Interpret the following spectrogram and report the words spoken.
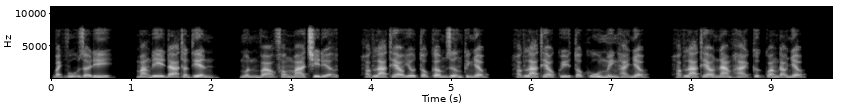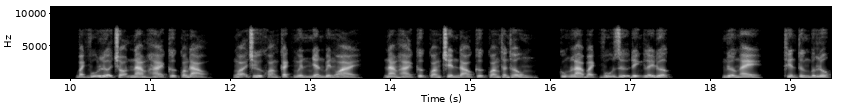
Bạch Vũ rời đi, mang đi đả thần tiên, muốn vào phong ma chi địa, hoặc là theo yêu tộc âm dương kính nhập, hoặc là theo quỷ tộc U Minh Hải nhập, hoặc là theo Nam Hải cực quang đảo nhập. Bạch Vũ lựa chọn Nam Hải cực quang đảo, ngoại trừ khoảng cách nguyên nhân bên ngoài, Nam Hải cực quang trên đảo cực quang thần thông, cũng là Bạch Vũ dự định lấy được. Nửa ngày, thiên từng bước lúc,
